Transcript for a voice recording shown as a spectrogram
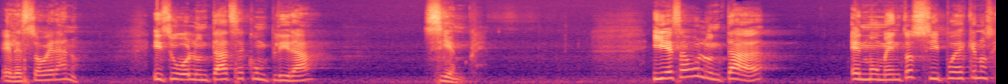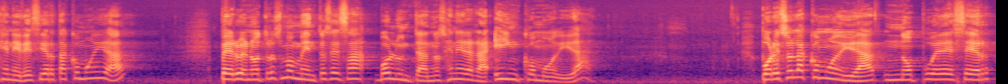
Él es soberano. Y su voluntad se cumplirá siempre. Y esa voluntad en momentos sí puede que nos genere cierta comodidad, pero en otros momentos esa voluntad nos generará incomodidad. Por eso la comodidad no puede ser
